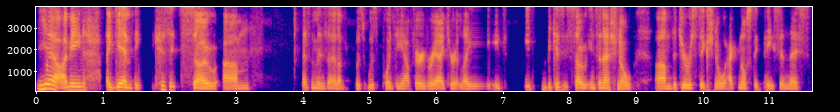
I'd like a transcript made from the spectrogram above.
Yeah, I mean, again, because it's so, um, as Demelza was, was pointing out very, very accurately, it's it because it's so international. Um, the jurisdictional agnostic piece in this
